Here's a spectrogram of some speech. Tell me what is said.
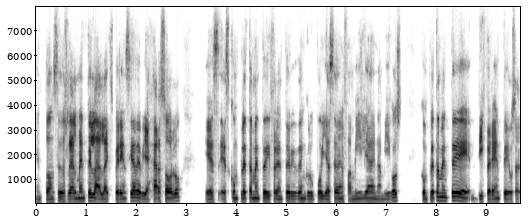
Entonces, realmente la, experiencia de viajar solo es, es completamente diferente de ir en grupo, ya sea en familia, en amigos, completamente diferente. O sea,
